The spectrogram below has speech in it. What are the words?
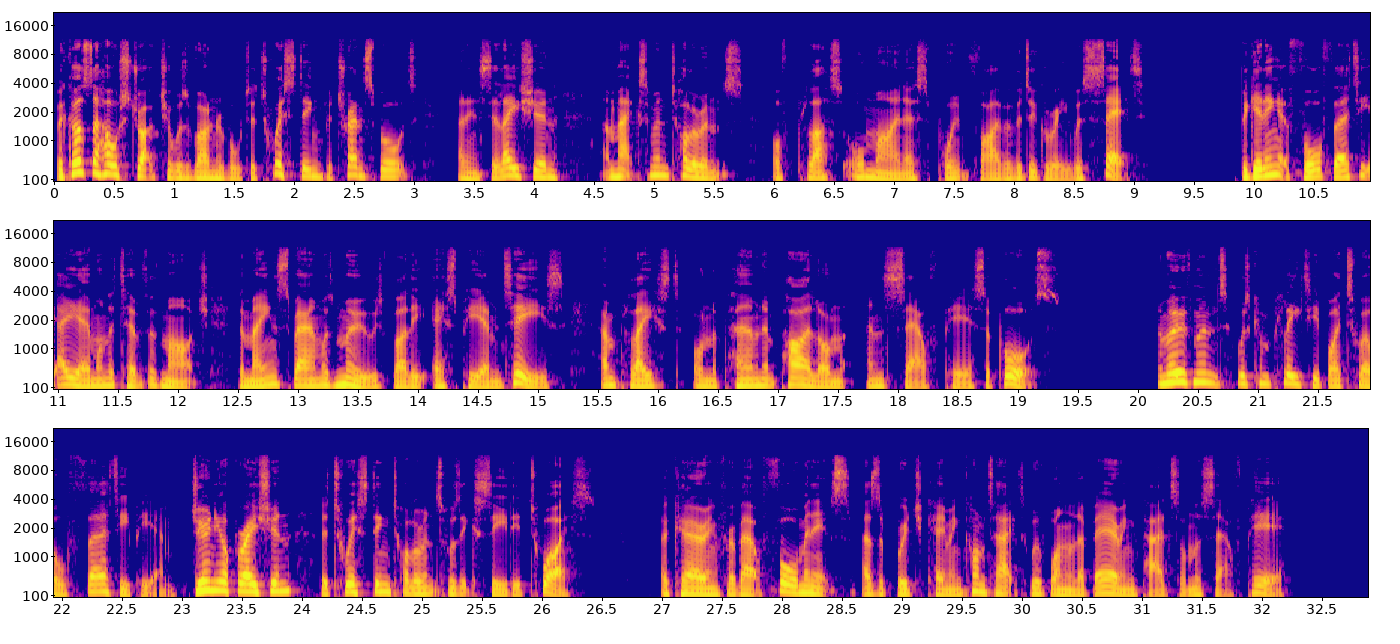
Because the whole structure was vulnerable to twisting for transport and installation, a maximum tolerance of plus or minus 0.5 of a degree was set. Beginning at 4:30 a.m. on the 10th of March, the main span was moved by the SPMTs and placed on the permanent pylon and south pier supports. The movement was completed by 12:30 p.m. During the operation, the twisting tolerance was exceeded twice occurring for about four minutes as the bridge came in contact with one of the bearing pads on the south pier.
